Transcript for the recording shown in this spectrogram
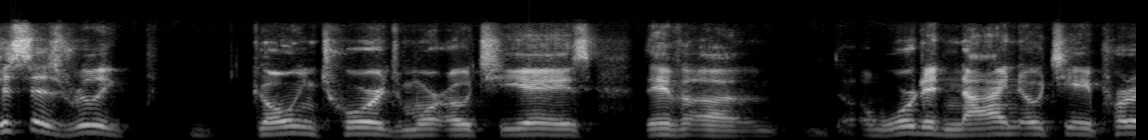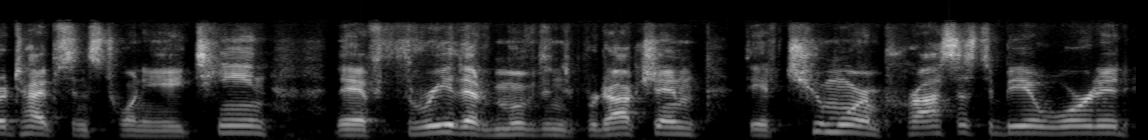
this is really going towards more OTAs. They've uh, awarded nine OTA prototypes since 2018. They have three that have moved into production. They have two more in process to be awarded.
